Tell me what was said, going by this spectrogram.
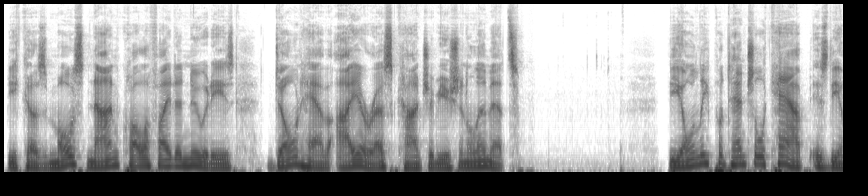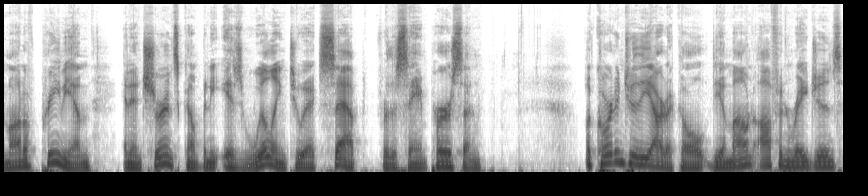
because most non qualified annuities don't have IRS contribution limits. The only potential cap is the amount of premium an insurance company is willing to accept for the same person. According to the article, the amount often ranges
